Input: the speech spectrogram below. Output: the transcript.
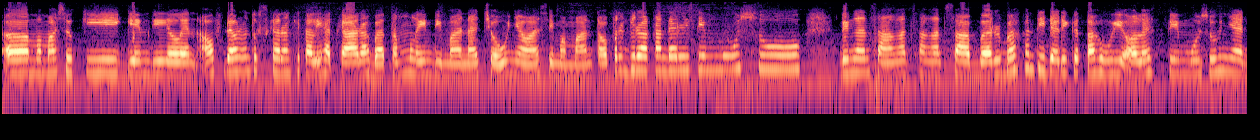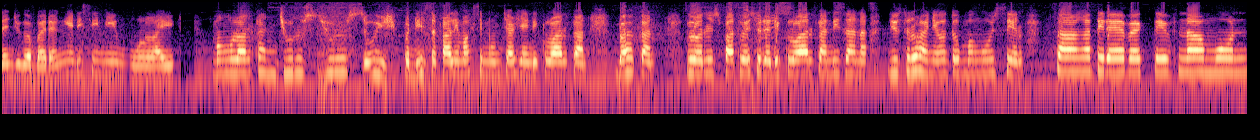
eh, memasuki game di Land of Down. Untuk sekarang kita lihat ke arah bottom lane di mana Chow-nya masih memantau pergerakan dari tim musuh dengan sangat-sangat sabar bahkan tidak diketahui oleh tim musuhnya dan juga badangnya di sini mulai mengeluarkan jurus-jurus. Wih, pedih sekali maksimum charge yang dikeluarkan. Bahkan Glorious Pathway sudah dikeluarkan di sana justru hanya untuk mengusir. Sangat tidak efektif namun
